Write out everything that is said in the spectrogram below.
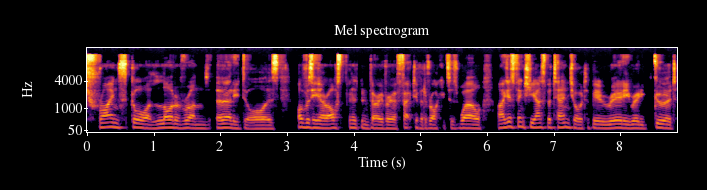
try and score a lot of runs early doors. Obviously, her off has been very, very effective at the Rockets as well. I just think she has potential to be really, really good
